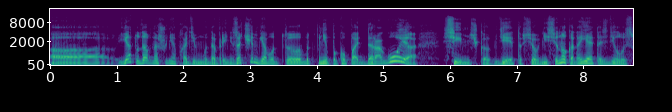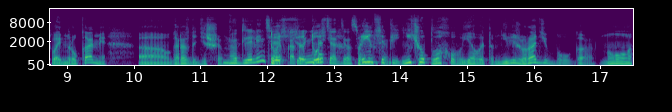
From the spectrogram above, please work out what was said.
а, я туда вношу необходимое удобрение. Зачем я вот, э, вот мне покупать дорогое семечко, где это все внесено, когда я это сделаю своими руками, гораздо дешевле. Но для лентяев, есть, которые не хотят делать В принципе, руками. ничего плохого я в этом не вижу, ради бога. Но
